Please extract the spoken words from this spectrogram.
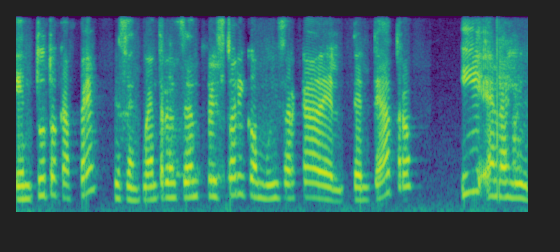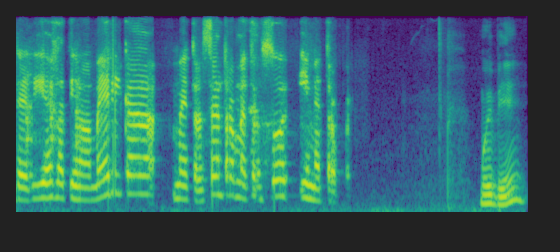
en Tuto Café, que se encuentra en centro histórico muy cerca del, del teatro, y en las librerías Latinoamérica, Metrocentro, Metrosur y Metrópoli. Muy bien.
